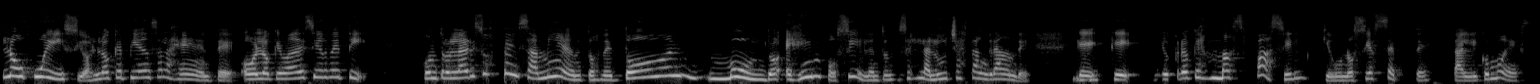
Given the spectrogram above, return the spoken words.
los juicios, lo que piensa la gente o lo que va a decir de ti, controlar esos pensamientos de todo el mundo es imposible. Entonces la lucha es tan grande que, que yo creo que es más fácil que uno se acepte tal y como es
